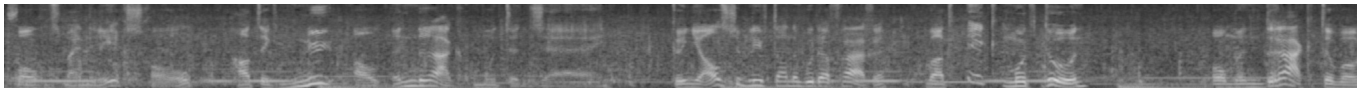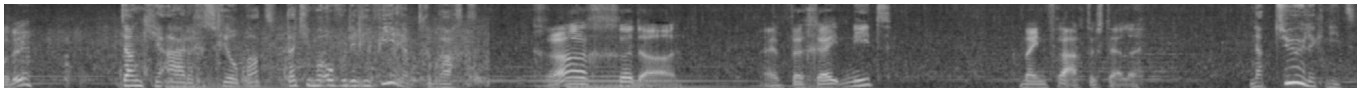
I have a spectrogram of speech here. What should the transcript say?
Volgens mijn leerschool had ik nu al een draak moeten zijn. Kun je alsjeblieft aan de Boeddha vragen wat ik moet doen om een draak te worden? Dank je aardige schildpad dat je me over de rivier hebt gebracht. Graag gedaan. En vergeet niet, mijn vraag te stellen? Natuurlijk niet.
